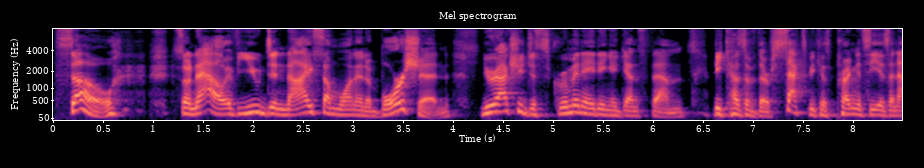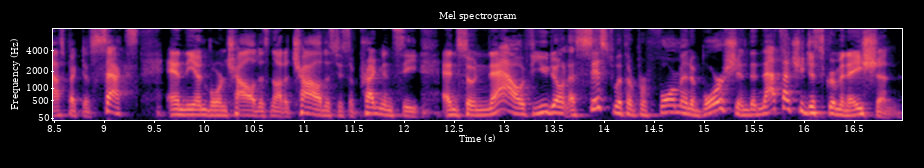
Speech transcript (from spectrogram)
So, so now if you deny someone an abortion, you're actually discriminating against them because of their sex, because pregnancy is an aspect of sex and the unborn child is not a child, it's just a pregnancy. And so now if you don't assist with or perform an abortion, then that's actually discrimination.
